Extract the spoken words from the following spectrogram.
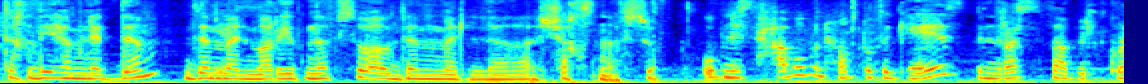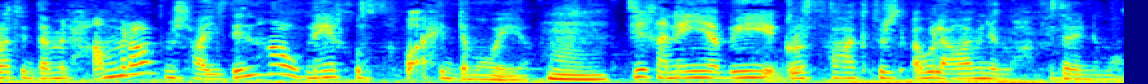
تاخذيها من الدم دم Yes. المريض نفسه أو دم الشخص نفسه. وبنسحبه بنحطه في جهاز بنرصب الكرات الدم الحمراء مش عايزينها وبناخد الصفائح الدموية. مم. دي غنية ب growth factors أو العوامل المحفزة للنمو.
